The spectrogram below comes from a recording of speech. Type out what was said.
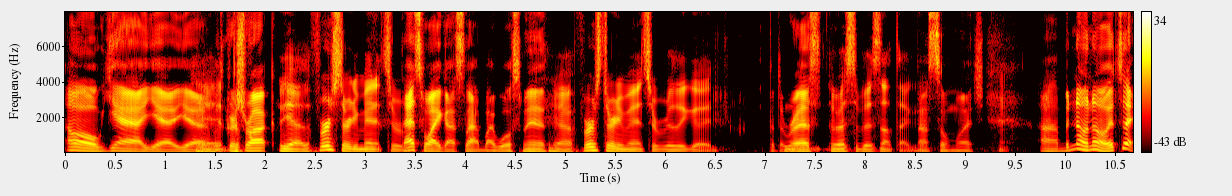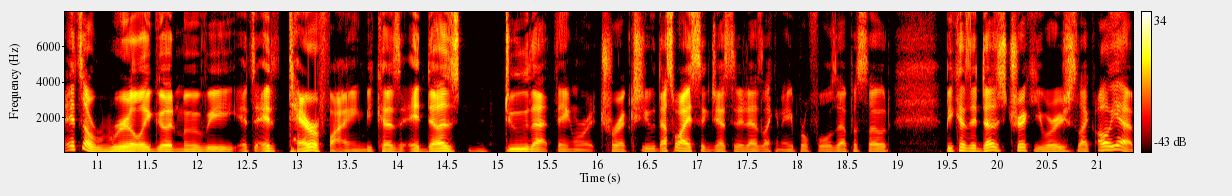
Oh yeah, yeah, yeah. With Chris the- Rock. Yeah, the first thirty minutes are That's why he got slapped by Will Smith. yeah, first thirty minutes are really good. But the rest, the rest of it's not that good. not so much. Uh, but no, no, it's a it's a really good movie. It's it's terrifying because it does do that thing where it tricks you. That's why I suggested it as like an April Fool's episode because it does trick you where you're just like, oh yeah,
